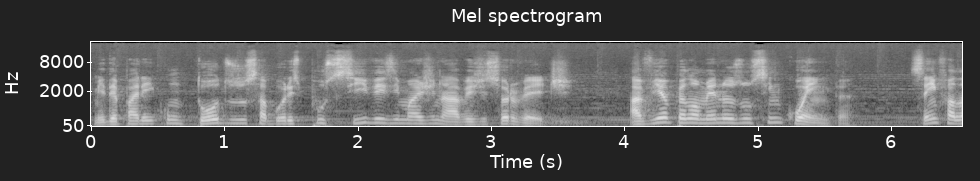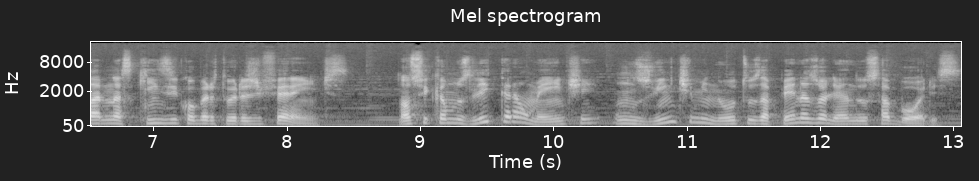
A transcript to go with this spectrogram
me deparei com todos os sabores possíveis e imagináveis de sorvete. Havia pelo menos uns 50, sem falar nas 15 coberturas diferentes. Nós ficamos literalmente uns 20 minutos apenas olhando os sabores.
